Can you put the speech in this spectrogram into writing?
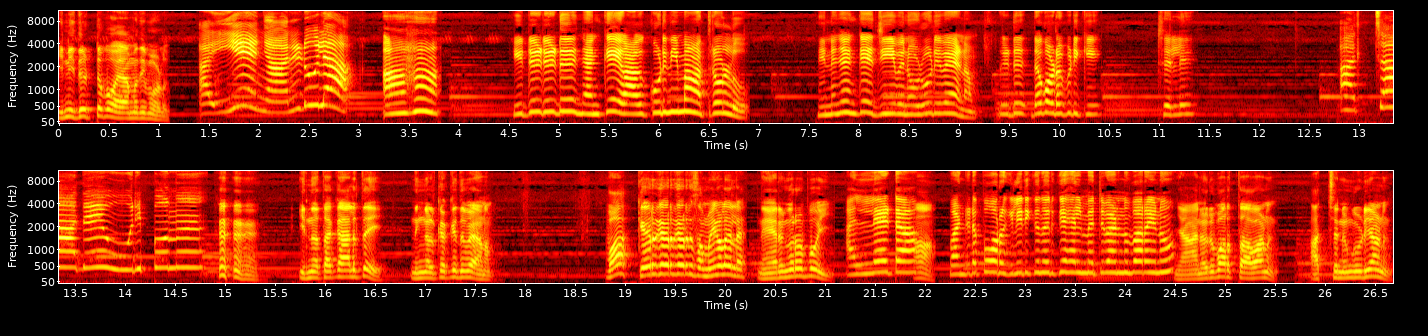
ഇനി ഇതിട്ട് പോയാ മതി മോൾ. അയ്യേ ഞാനിടൂല. ആഹാ. ഇട് ഇട് ഇട്. ഞങ്ങക്ക് ആകെക്കൂടി നീ മാത്രമേ ഉള്ളൂ. നിന്നെ ഞങ്ങക്ക് ജീവനോടുകൂടി വേണം. ഇട് ഇതാ കൊട പിടിക്ക്. ചെല്ല്. അച്ഛാ ദേ ഊരിപ്പോന്ന്. ഇന്നത്തെ കാലത്തെ നിങ്ങൾക്കൊക്കെ ഇത് വേണം. വാ കേറ് കേറ് കേറ് സമയങ്ങളല്ലേ? നേരം കുറെ പോയി. അല്ലേട്ടാ ആ. വണ്ടിയുടെ പുറകിലിരിക്കുന്നവർക്ക് ഹെൽമെറ്റ് വേണമെന്ന് പറയണു. ഞാനൊരു ഭർത്താവാണ്. അച്ഛനും കൂടിയാണ്.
